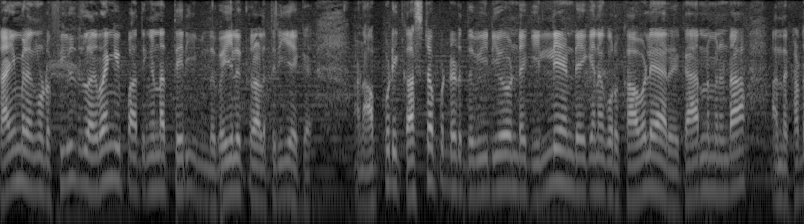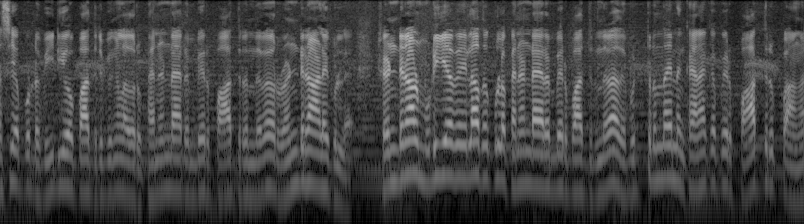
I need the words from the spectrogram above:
டைமில் எங்களோட ஃபீல்டில் இறங்கி பார்த்தீங்கன்னா தெரியும். இந்த வெயிலுக்குறால தெரியக்க. ஆனால் அப்படி கஷ்டப்பட்டு எடுத்த வீடியோ இன்றைக்கு இல்லையன்றைக்கு எனக்கு ஒரு கவலையாக இருக்குது காரணம் என்னென்னா அந்த கடைசியாக போட்ட வீடியோ பார்த்துருப்பீங்களா? அது ஒரு பன்னெண்டாயிரம் பேர் பார்த்துருந்தவன் ஒரு ரெண்டு நாளைக்குள்ளே. ரெண்டு நாள் முடியவே இல்லை அதுக்குள்ளே பன்னெண்டாயிரம் பேர் பார்த்துருந்தவன். அதை விட்டுருந்தா இன்னும் கணக்க பேர் பார்த்துருப்பாங்க.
